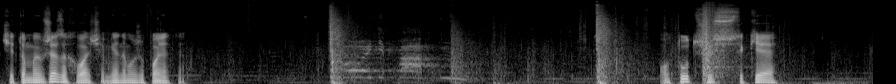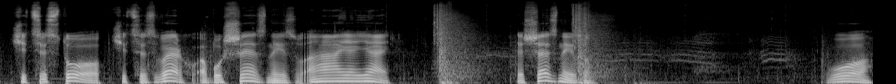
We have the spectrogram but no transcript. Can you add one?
Чи то ми вже захвачуємо, я не можу поняти. Отут щось таке. Чи це стоп, чи це зверху, або ще знизу. Ай-яй-яй. Це ще знизу. Во.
